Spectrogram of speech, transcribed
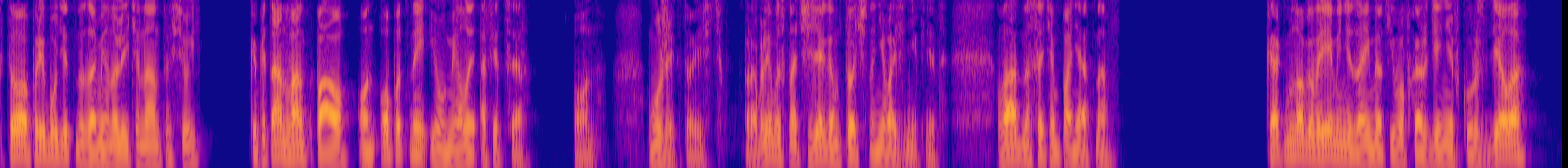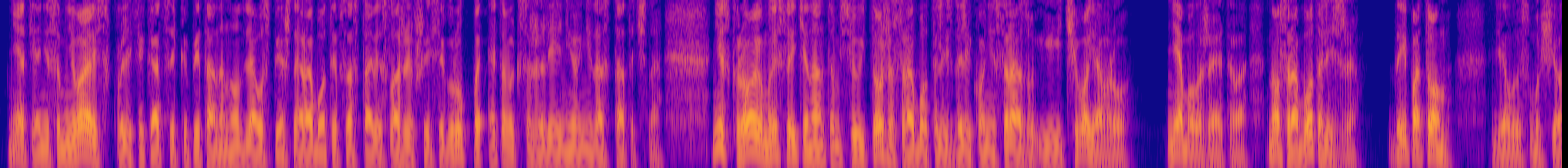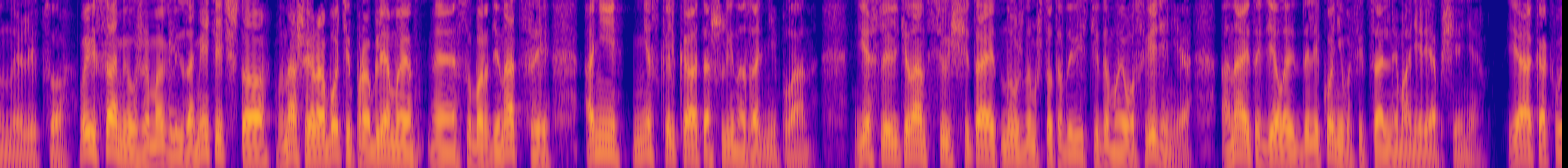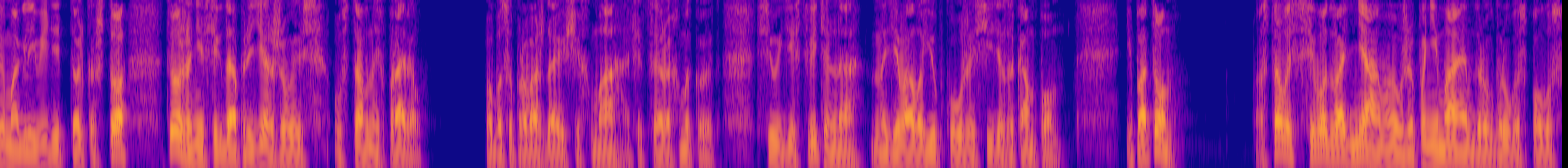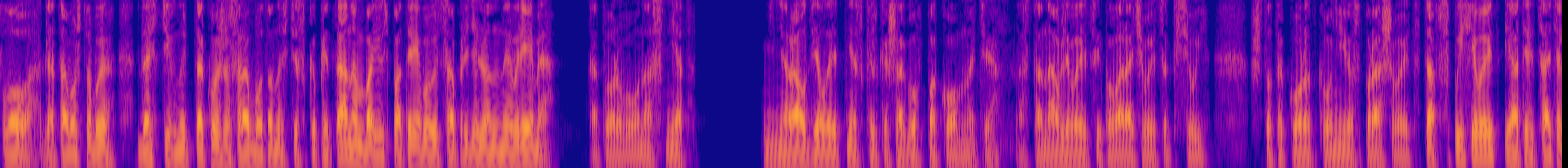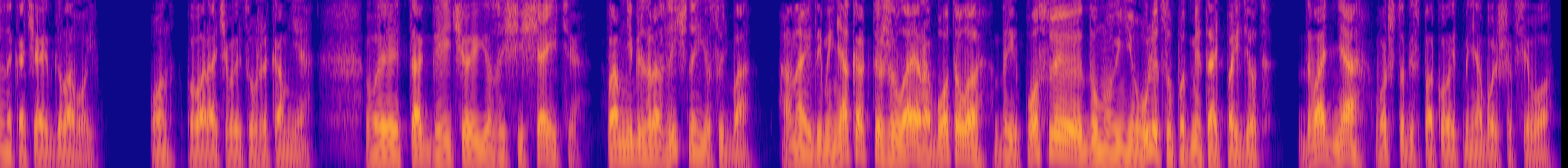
Кто прибудет на замену лейтенанту Сюй? Капитан Ванг Пао. Он опытный и умелый офицер. Он. Мужик, то есть. Проблемы с ночлегом точно не возникнет. Ладно, с этим понятно. Как много времени займет его вхождение в курс дела? Нет, я не сомневаюсь в квалификации капитана, но для успешной работы в составе сложившейся группы этого, к сожалению, недостаточно. Не скрою, мы с лейтенантом Сюй тоже сработались далеко не сразу. И чего я вру? Не было же этого. Но сработались же. Да и потом, делаю смущенное лицо, вы и сами уже могли заметить, что в нашей работе проблемы э, субординации, они несколько отошли на задний план. Если лейтенант Сю считает нужным что-то довести до моего сведения, она это делает далеко не в официальной манере общения. Я, как вы могли видеть только что, тоже не всегда придерживаюсь уставных правил. Оба сопровождающих ма офицера хмыкают. Сюй действительно надевала юбку уже сидя за компом. И потом, Осталось всего два дня, мы уже понимаем друг друга с полуслова. Для того, чтобы достигнуть такой же сработанности с капитаном, боюсь, потребуется определенное время, которого у нас нет. Генерал делает несколько шагов по комнате, останавливается и поворачивается к Сюй. Что-то коротко у нее спрашивает. Та вспыхивает и отрицательно качает головой. Он поворачивается уже ко мне. «Вы так горячо ее защищаете? Вам не безразлична ее судьба?» Она и до меня как-то жила и работала, да и после, думаю, не улицу подметать пойдет. Два дня, вот что беспокоит меня больше всего.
